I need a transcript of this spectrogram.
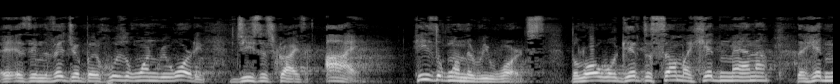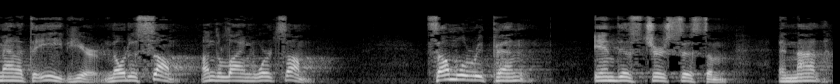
is the individual, but who's the one rewarding? Jesus Christ. I. He's the one that rewards. The Lord will give to some a hidden manna, the hidden manna to eat here. Notice some, underline word some. Some will repent in this church system and not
